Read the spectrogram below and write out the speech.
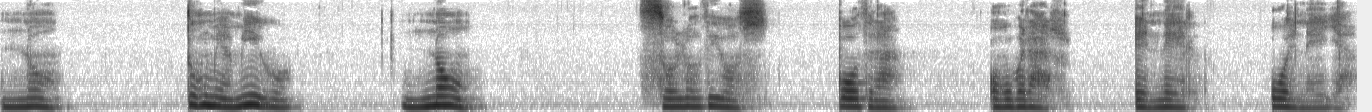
no. Tú, mi amigo, no. Solo Dios podrá obrar en él o en ella.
